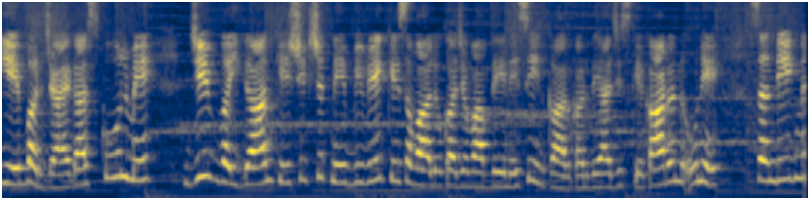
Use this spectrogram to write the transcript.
ये बढ़ जाएगा। स्कूल में जीव विज्ञान के शिक्षक ने विवेक के सवालों का जवाब देने से इनकार कर दिया, जिसके कारण उन्हें संदिग्ध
